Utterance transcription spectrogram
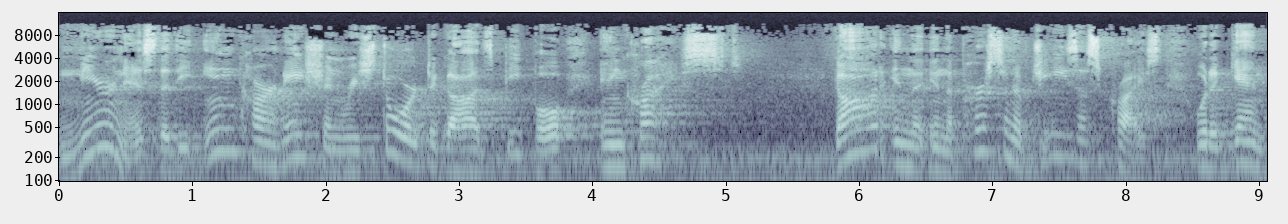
nearness that the incarnation restored to God's people in Christ. God, in the, in the person of Jesus Christ, would again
